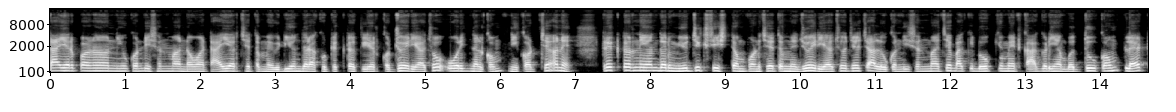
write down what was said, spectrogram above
ટાયર પણ ન્યૂ કન્ડિશનમાં નવા ટાયર છે. તમે વીડિયો અંદર આખું ટ્રેક્ટર ક્લિયર કટ જોઈ રહ્યા છો? ઓરિજિનલ કંપની કટ છે અને ટ્રેક્ટરની અંદર મ્યુઝિક સિસ્ટમ પણ છે. તમે જોઈ રહ્યા છો જે ચાલુ કન્ડિશનમાં છે. બાકી ડોક્યુમેન્ટ કાગળિયા બધું કમ્પ્લેટ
